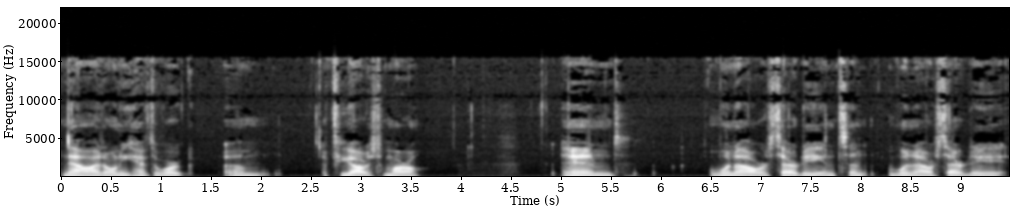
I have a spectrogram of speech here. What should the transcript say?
now I'd only have to work um, a few hours tomorrow, and one hour Saturday and sun, one hour Saturday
